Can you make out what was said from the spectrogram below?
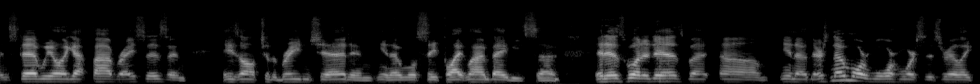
Instead, we only got five races, and he's off to the breeding shed, and you know we'll see Flightline babies. So it is what it is. But um, you know, there's no more war horses really.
